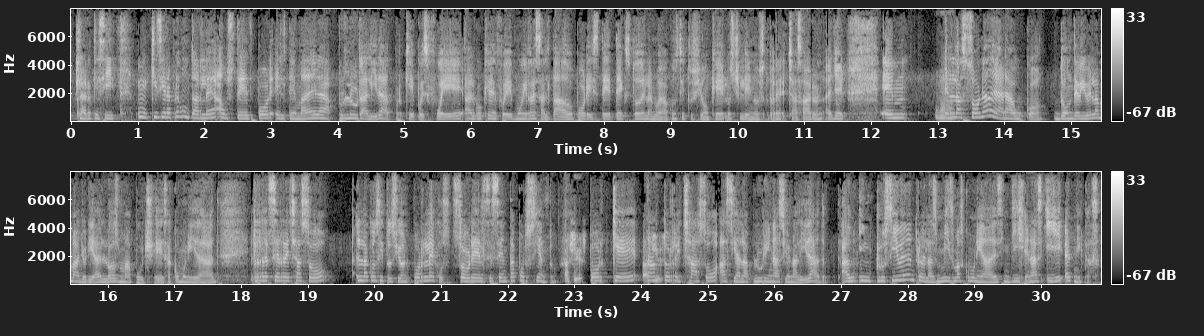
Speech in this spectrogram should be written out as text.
Claro que sí. Mm, quisiera preguntarle a usted por el tema de la pluralidad, porque pues fue algo que fue muy resaltado por este texto de la nueva constitución que los chilenos rechazaron ayer. Eh, en la zona de Arauco, donde vive la mayoría de los mapuche, esa comunidad, se rechazó la Constitución por lejos, sobre el 60%. Así es. ¿Por qué tanto rechazo hacia la plurinacionalidad, inclusive dentro de las mismas comunidades indígenas y étnicas?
